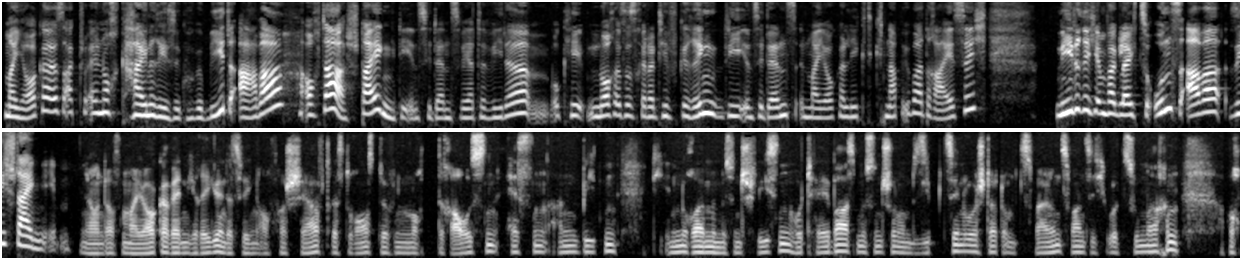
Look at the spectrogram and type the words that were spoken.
Mallorca ist aktuell noch kein Risikogebiet, aber auch da steigen die Inzidenzwerte wieder. Okay, noch ist es relativ gering. Die Inzidenz in Mallorca liegt knapp über 30 niedrig im Vergleich zu uns, aber sie steigen eben. Ja, und auf Mallorca werden die Regeln deswegen auch verschärft. Restaurants dürfen nur noch draußen Essen anbieten. Die Innenräume müssen schließen. Hotelbars müssen schon um 17 Uhr statt um 22 Uhr zumachen. Auch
